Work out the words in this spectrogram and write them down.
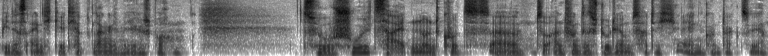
wie das eigentlich geht. Ich habe lange nicht mit ihr gesprochen. Zu Schulzeiten und kurz äh, zu Anfang des Studiums hatte ich engen Kontakt zu ihr.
